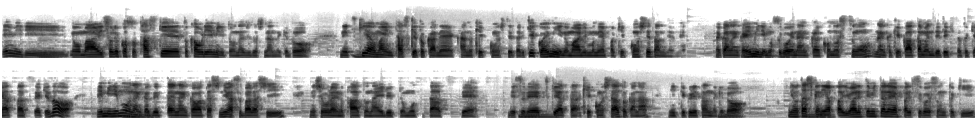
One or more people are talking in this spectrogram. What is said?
エミリーの周り、それこそ、助けと香りエミリーと同じ年なんだけど、ね、付き合う前に助けとかね、あの結婚してたり、結構エミリーの周りもね、やっぱ結婚してたんだよね。だからなんかエミリーもすごいなんかこの質問、なんか結構頭に出てきた時あったって言ってたけど、エミリーもなんか絶対なんか私には素晴らしい、ね、将来のパートナーいるって思ってたっつって、で、それ付き合った、結婚した後かなに言ってくれたんだけど、でも確かにやっぱ言われてみたらやっぱりすごいその時、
